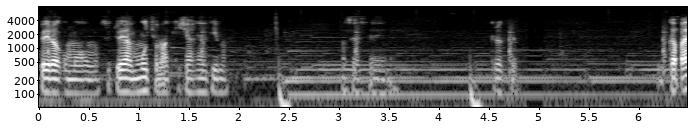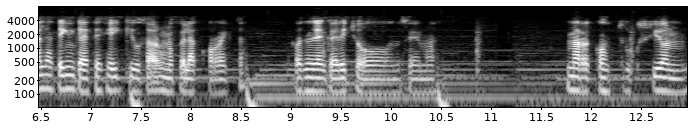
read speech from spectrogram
pero como si tuviera mucho maquillaje encima. Entonces, eh, creo que capaz la técnica de CGI que usaron no fue la correcta. Capaz tendrían que haber hecho, no sé, más una reconstrucción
